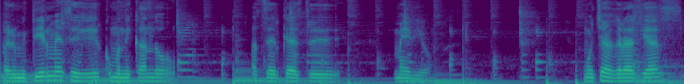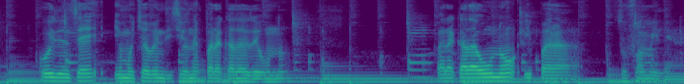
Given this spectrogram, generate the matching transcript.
permitirme seguir comunicando acerca de este medio. Muchas gracias, cuídense y muchas bendiciones para cada uno, para cada uno y para su familia.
